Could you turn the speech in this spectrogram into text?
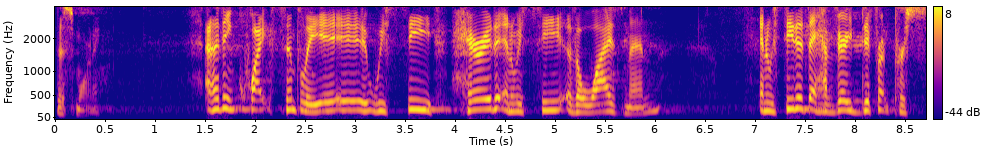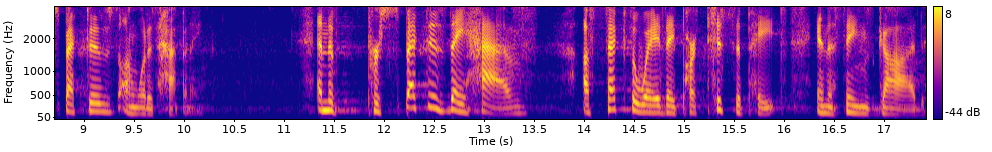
this morning? And I think quite simply, it, it, we see Herod and we see the wise men, and we see that they have very different perspectives on what is happening. And the perspectives they have affect the way they participate in the things God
